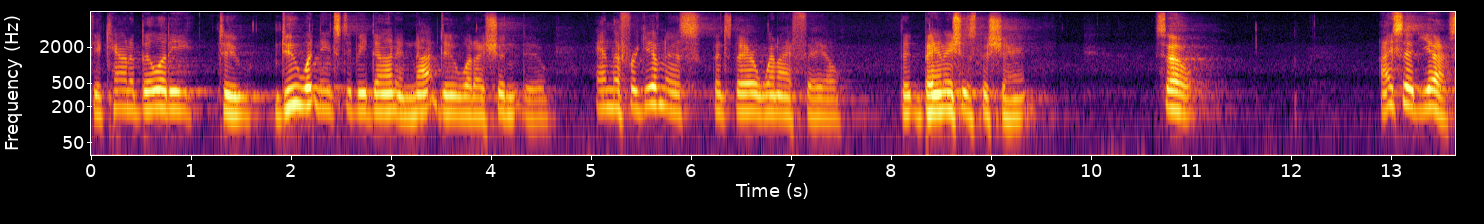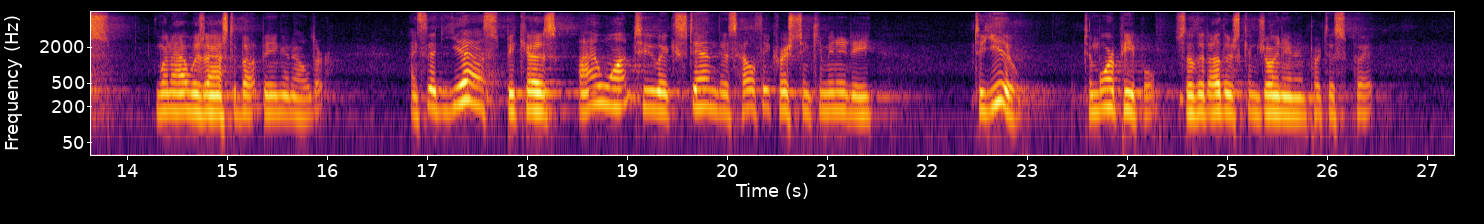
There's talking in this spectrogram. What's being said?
the accountability to do what needs to be done and not do what I shouldn't do, and the forgiveness that's there when I fail, that banishes the shame. So, I said yes when I was asked about being an elder. I said yes because I want to extend this healthy Christian community to you, to more people, so that others can join in and participate.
